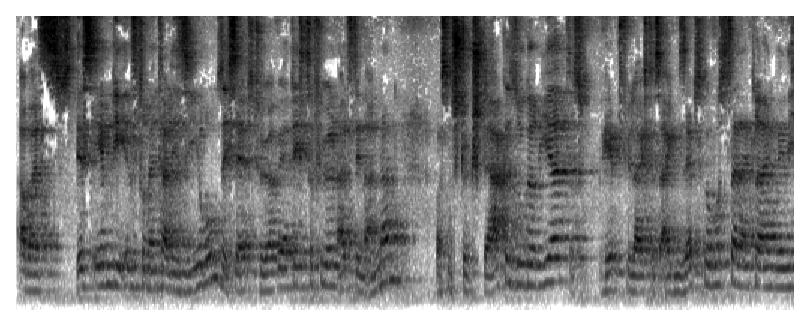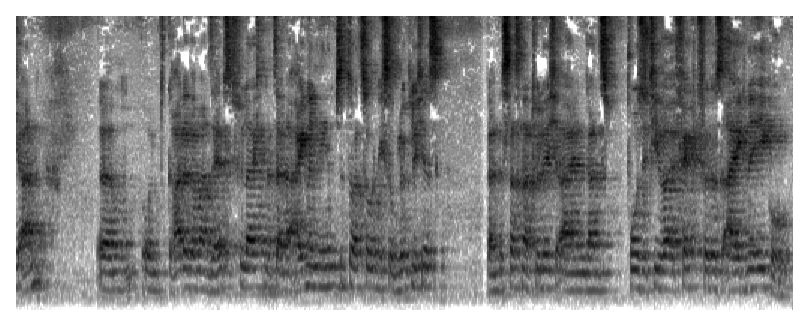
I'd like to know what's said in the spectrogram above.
Aber es ist eben die Instrumentalisierung, sich selbst höherwertig zu fühlen als den anderen, was ein Stück Stärke suggeriert. Es hebt vielleicht das eigene Selbstbewusstsein ein klein wenig an. Ähm, und gerade wenn man selbst vielleicht mit seiner eigenen Lebenssituation nicht so glücklich ist, dann ist das natürlich ein ganz positiver Effekt für das eigene Ego.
